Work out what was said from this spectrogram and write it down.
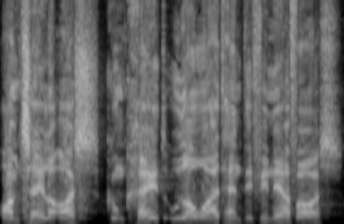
omtaler os konkret, udover at han definerer for os,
